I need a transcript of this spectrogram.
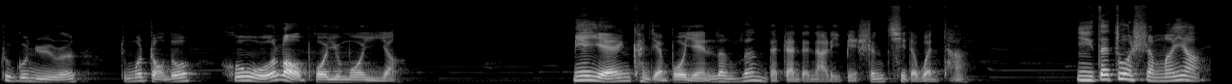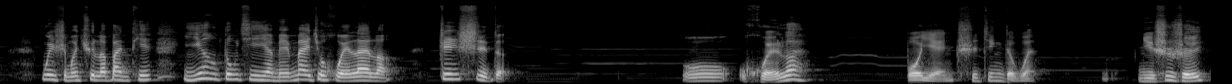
这个女人怎么长得和我老婆一模一样？”咩言看见波言愣愣的站在那里，便生气的问他：“你在做什么呀？为什么去了半天，一样东西也没卖就回来了？真是的！”“哦，回来？”波言吃惊的问：“你是谁？”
